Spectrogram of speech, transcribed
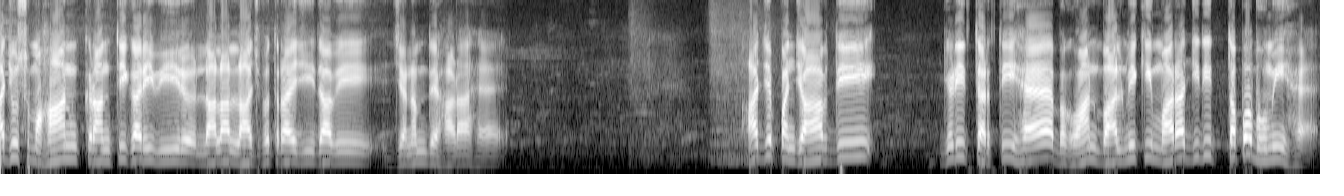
ਅੱਜ ਉਸ ਮਹਾਨ ਕ੍ਰਾਂਤੀਕਾਰੀ ਵੀਰ ਲਾਲਾ ਲਾਜਪਤ ਰਾਏ ਜੀ ਦਾ ਵੀ ਜਨਮ ਦਿਹਾੜਾ ਹੈ। ਅੱਜ ਪੰਜਾਬ ਦੀ ਜਿਹੜੀ ਧਰਤੀ ਹੈ, ਭਗਵਾਨ ਵਾਲਮੀਕੀ ਮਹਾਰਾਜ ਜੀ ਦੀ ਤਪੋ ਭੂਮੀ ਹੈ।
